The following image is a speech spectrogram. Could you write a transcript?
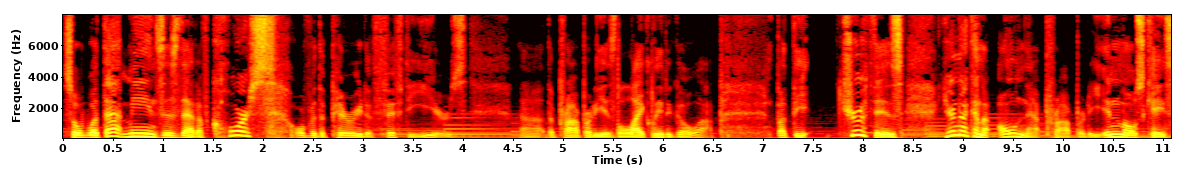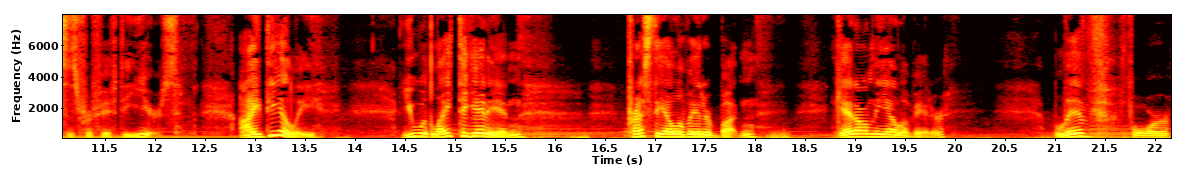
So, what that means is that, of course, over the period of 50 years, uh, the property is likely to go up. But the truth is, you're not going to own that property in most cases for 50 years. Ideally, you would like to get in, press the elevator button, get on the elevator, live for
